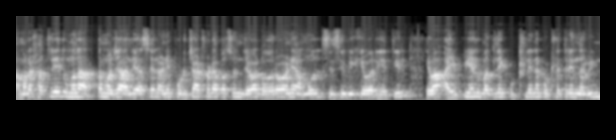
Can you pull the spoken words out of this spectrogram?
आम्हाला खात्री आहे तुम्हाला आत्ता मजा आली असेल आणि पुढच्या आठवड्यापासून जेव्हा गौरव आणि अमोल सीसीबीके वर येतील तेव्हा आयपीएल मधले कुठले ना कुठले तरी नवीन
